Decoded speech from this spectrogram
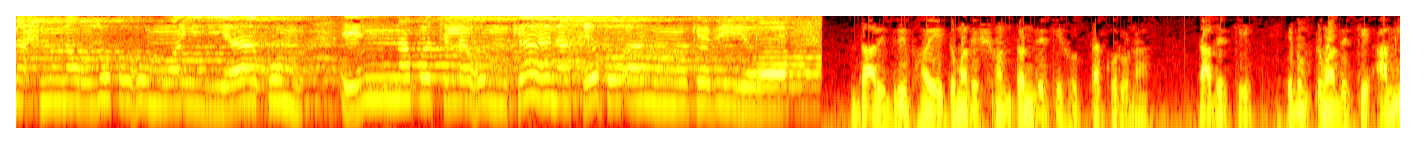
نحن نرزقهم وإياكم إن قتلهم كان خطأ كبيرا দারিদ্র্যে ভয়ে তোমাদের সন্তানদেরকে হত্যা করো না তাদেরকে এবং তোমাদেরকে আমি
